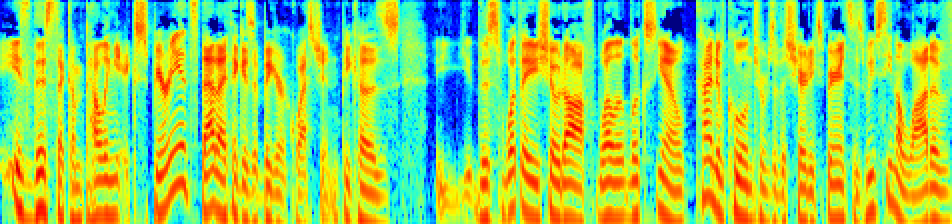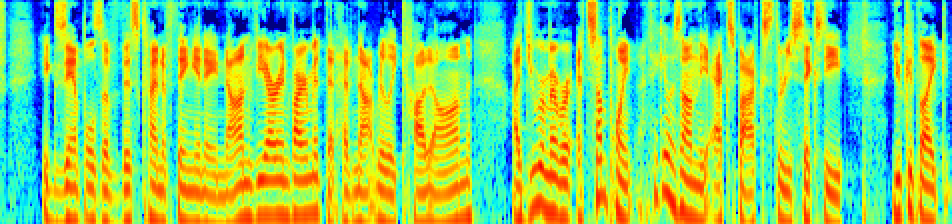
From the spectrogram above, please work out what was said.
is this the compelling experience? That I think is a bigger question because this what they showed off. Well, it looks you know kind of cool in terms of the shared experiences. We've seen a lot of examples of this kind of thing in a non VR environment that have not really caught on. I do remember at some point, I think it was on the Xbox 360, you could like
